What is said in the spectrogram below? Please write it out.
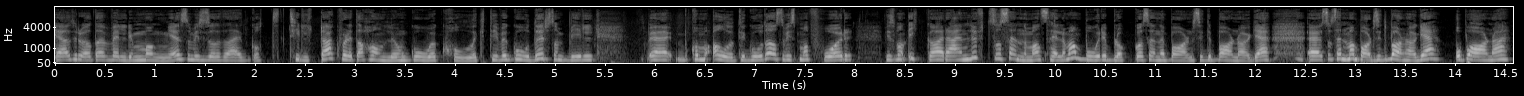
Jeg tror at det er veldig mange som vil synes at dette er et godt tiltak, for dette handler jo om gode kollektive goder som vil eh, komme alle til gode. Altså hvis, man får, hvis man ikke har ren luft, så sender man selv om man bor i blokk og sender barnet sitt i barnehage, eh, så sender man barnet sitt i barnehage, og barnet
